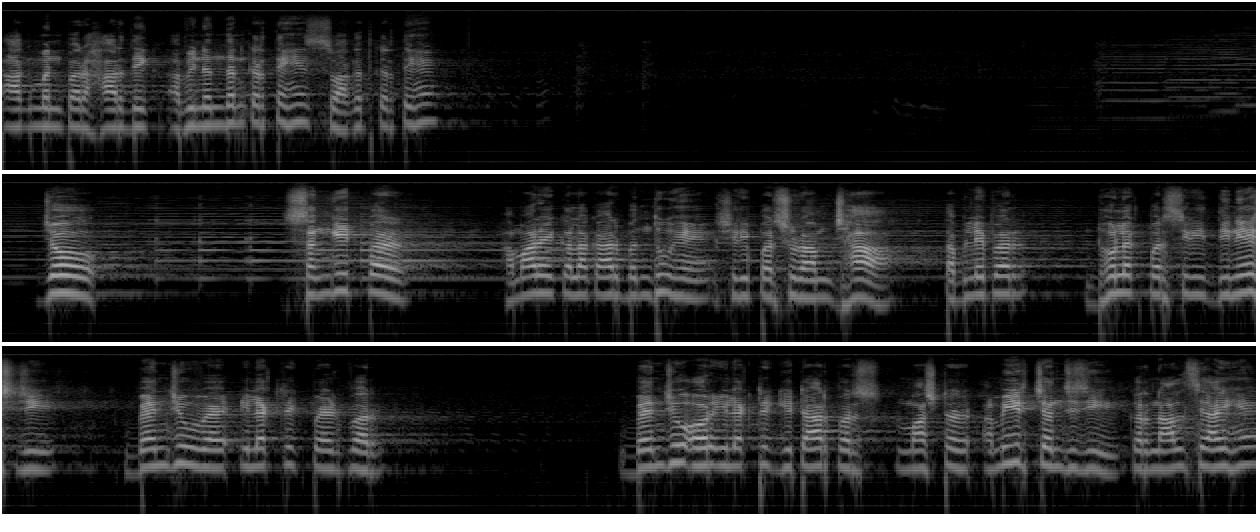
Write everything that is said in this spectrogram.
आगमन पर हार्दिक अभिनंदन करते हैं, स्वागत करते हैं। जो संगीत पर हमारे कलाकार बंधु हैं श्री परशुराम झा, तबले पर ढोलक पर श्री दिनेश जी, बेंजू व इलेक्ट्रिक पैड पर, बेंजू और इलेक्ट्रिक गिटार पर मास्टर अमीर चंद जी करनाल से आए हैं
